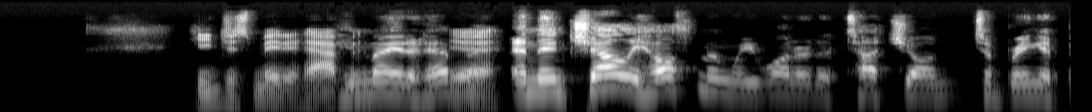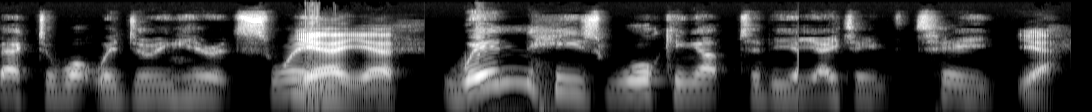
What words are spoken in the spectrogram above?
he just made it happen. He made it happen. Yeah. And then Charley Hoffman, we wanted to touch on to bring it back to what we're doing here at Swing. yeah, yeah, When he's walking up to the 18th tee, Yeah.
